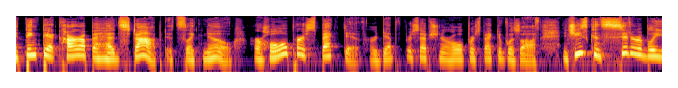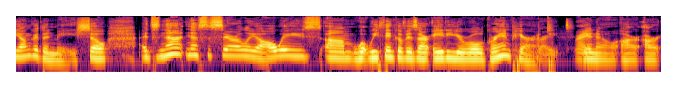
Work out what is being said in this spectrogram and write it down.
I think that car up ahead stopped." It's like, no, her whole perspective, her depth perception, her whole perspective was off. And she's considerably younger than me, so it's not necessarily always um, what we think of as our 80 year old grandparent Right. Right. you know our our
